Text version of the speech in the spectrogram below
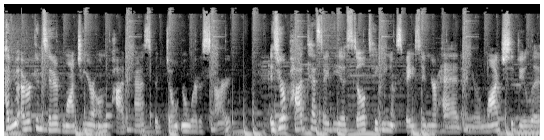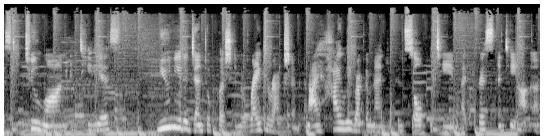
Have you ever considered launching your own podcast but don't know where to start? Is your podcast idea still taking up space in your head and your launch to do list too long and tedious? You need a gentle push in the right direction, and I highly recommend you consult the team at Chris and Tiana,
